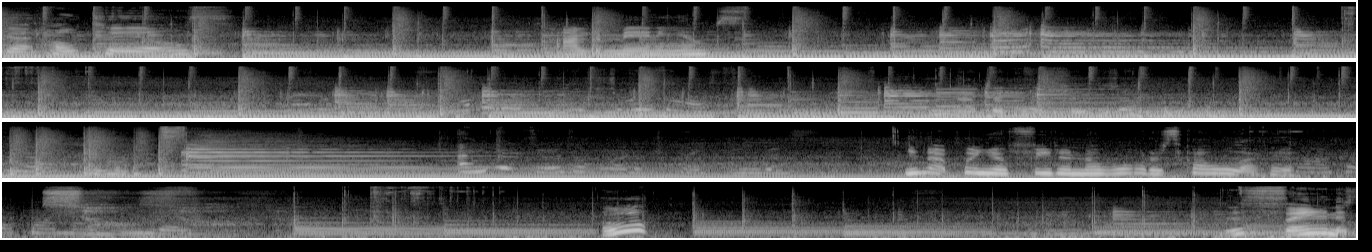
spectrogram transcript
Got hotels, condominiums. You're not taking your shoes off. You're not putting your feet in the water. It's cold out here. Ooh. This sand is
